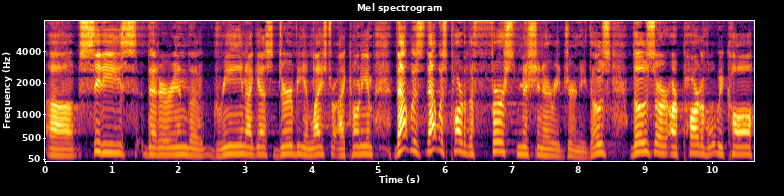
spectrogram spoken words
uh, cities that are in the green, I guess, Derbe and Lystra, Iconium. That was, that was part of the first missionary journey. Those, those are, are part of what we call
